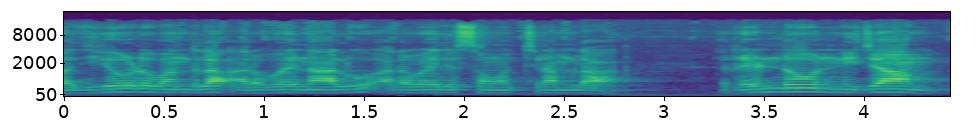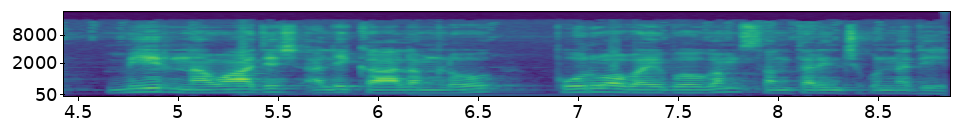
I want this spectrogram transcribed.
పదిహేడు వందల అరవై నాలుగు అరవై ఐదు సంవత్సరంల రెండో నిజాం మీర్ నవాజిష్ అలీ కాలంలో పూర్వ వైభోగం సంతరించుకున్నది.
